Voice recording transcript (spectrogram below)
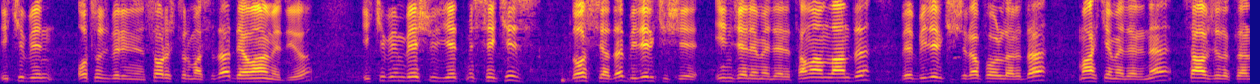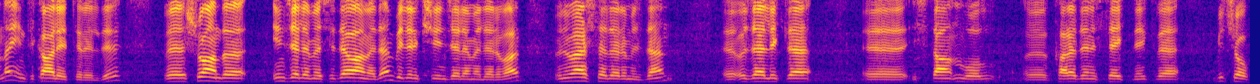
2031'inin soruşturması da devam ediyor. 2578 dosyada bilirkişi incelemeleri tamamlandı ve bilirkişi raporları da mahkemelerine, savcılıklarına intikal ettirildi. Ve şu anda incelemesi devam eden bilirkişi incelemeleri var. Üniversitelerimizden e, özellikle e, İstanbul, e, Karadeniz Teknik ve birçok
